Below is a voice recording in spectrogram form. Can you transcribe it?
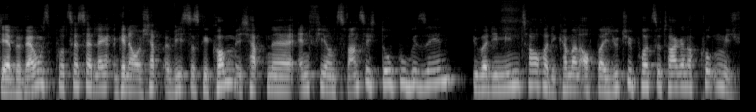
der Bewerbungsprozess halt länger, genau, ich habe, wie ist das gekommen? Ich habe eine N24-Doku gesehen über die Minentaucher, die kann man auch bei YouTube heutzutage noch gucken, ich,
